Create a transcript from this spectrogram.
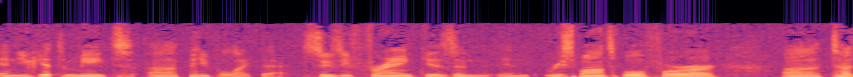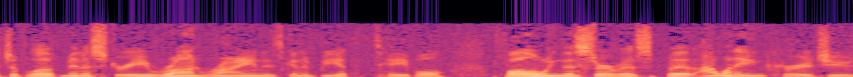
and you get to meet uh, people like that. Susie Frank is in, in responsible for our uh, Touch of Love ministry. Ron Ryan is going to be at the table following this service. But I want to encourage you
